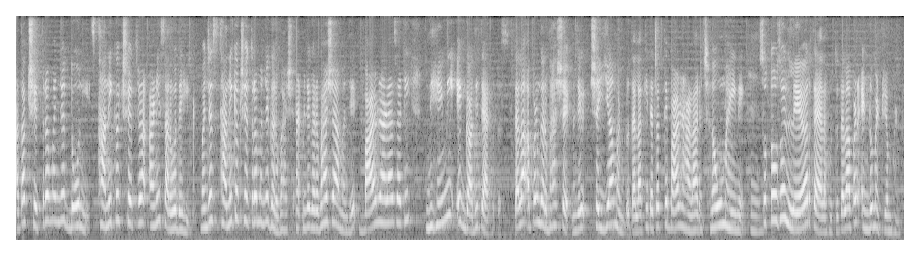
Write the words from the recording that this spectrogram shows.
आता क्षेत्र म्हणजे दोन्ही स्थानिक क्षेत्र आणि सार्वदेहिक. म्हणजे स्थानिक क्षेत्र म्हणजे गर्भाशय. म्हणजे गर्भाशयामध्ये बाळ राहण्यासाठी नेहमी एक गादी तयार होत असते. त्याला आपण गर्भाशय म्हणजे शय्या म्हणतो. त्याला की त्याच्यात ते बाळ राहणार. नऊ महिने. सो तो जो लेअर तयार होतो त्याला आपण एन्डोमेट्रियम म्हणतो.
